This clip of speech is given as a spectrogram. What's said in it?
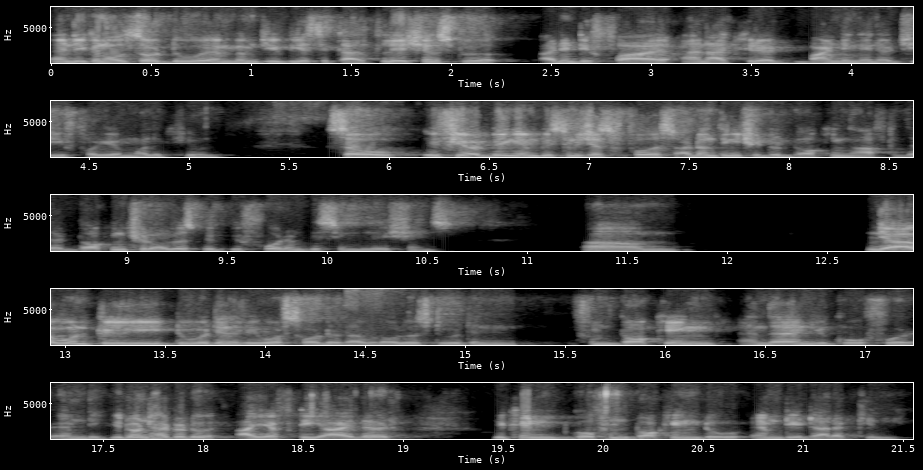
And you can also do MMGBSA calculations to identify an accurate binding energy for your molecule. So if you're doing MD simulations first, I don't think you should do docking after that. Docking should always be before MD simulations. Um, yeah, I wouldn't really do it in reverse order. I would always do it in from docking and then you go for MD. You don't have to do IFD either. You can go from docking to MD directly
